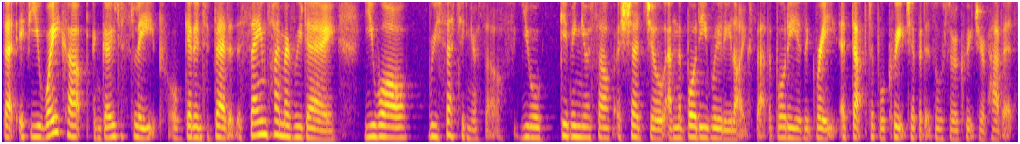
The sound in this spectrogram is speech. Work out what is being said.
that if you wake up and go to sleep or get into bed at the same time every day, you are resetting yourself. You're giving yourself a schedule, and the body really likes that. The body is a great adaptable creature, but it's also a creature of habit.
